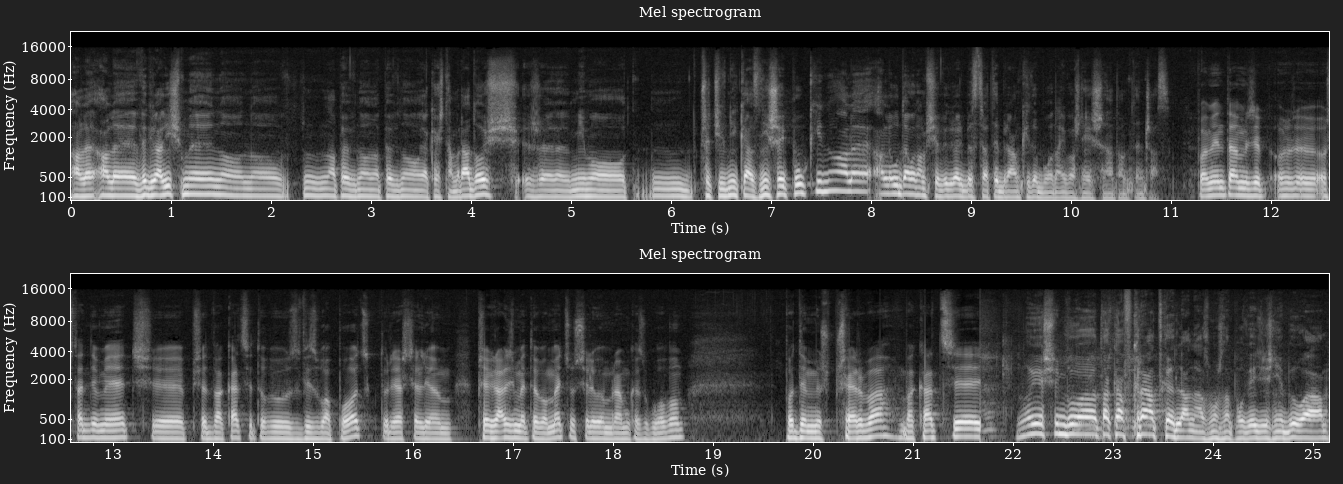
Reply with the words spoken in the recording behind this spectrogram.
Ale, ale wygraliśmy, no, no, na, pewno, na pewno jakaś tam radość, że mimo mm, przeciwnika z niższej półki, no ale, ale udało nam się wygrać bez straty bramki, to było najważniejsze na tamten czas. Pamiętam, że ostatni mecz e, przed wakacje to był z Wisła Płoc, który ja strzeliłem, przegraliśmy tego meczu, strzeliłem bramkę z głową. Potem już przerwa, wakacje. No jesień była taka w kratkę dla nas, można powiedzieć, nie była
